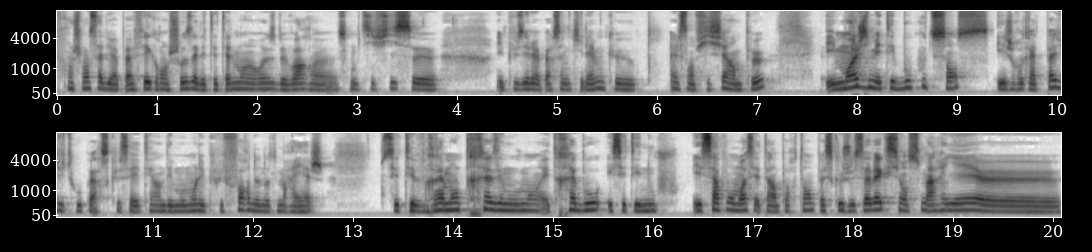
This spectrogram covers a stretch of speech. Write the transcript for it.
franchement, ça lui a pas fait grand-chose. Elle était tellement heureuse de voir euh, son petit-fils épouser la personne qu'il aime que elle s'en fichait un peu. Et moi, j'y mettais beaucoup de sens et je regrette pas du tout parce que ça a été un des moments les plus forts de notre mariage. C'était vraiment très émouvant et très beau et c'était nous. Et ça pour moi c'était important parce que je savais que si on se mariait euh,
